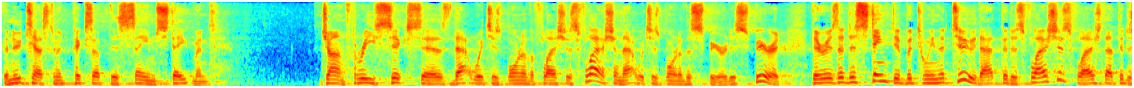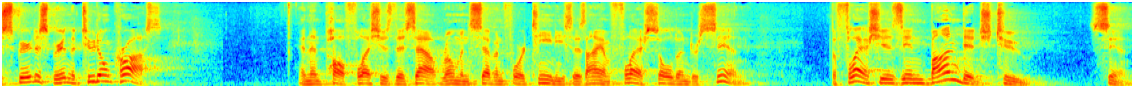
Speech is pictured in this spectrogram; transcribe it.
The New Testament picks up this same statement. John 3 6 says, That which is born of the flesh is flesh, and that which is born of the spirit is spirit. There is a distinctive between the two. That that is flesh is flesh, that that is spirit is spirit, and the two don't cross. And then Paul fleshes this out. Romans 7 14, he says, I am flesh sold under sin. The flesh is in bondage to sin.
